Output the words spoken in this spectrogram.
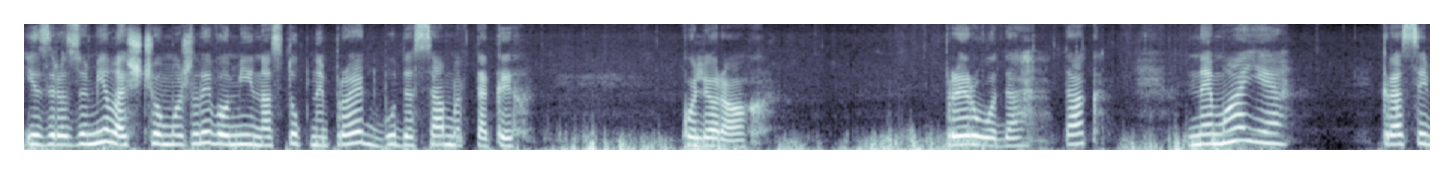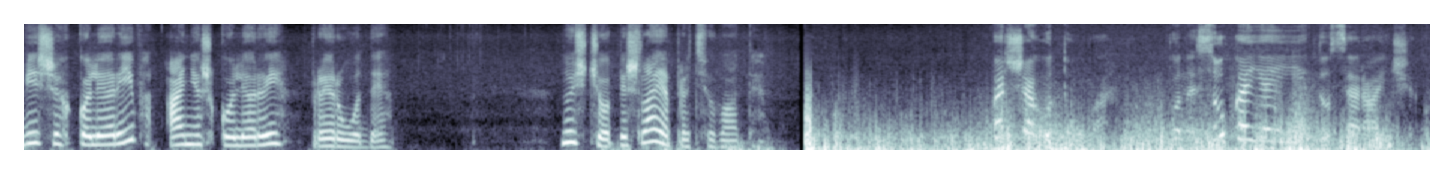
і зрозуміла, що, можливо, мій наступний проєкт буде саме в таких кольорах. Природа, так? Немає красивіших кольорів, аніж кольори природи. Ну що, пішла я працювати. Перша готова. Понесу-ка я її до сарайчику.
